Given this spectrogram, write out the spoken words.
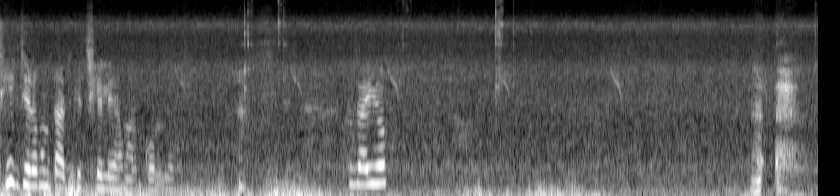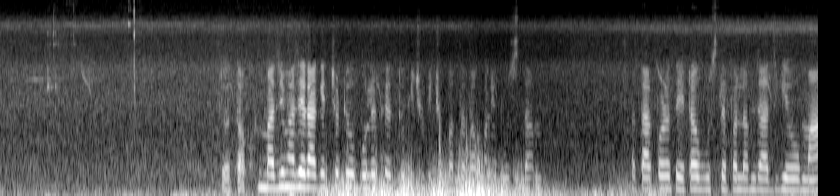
ঠিক যেরকমটা আজকে ছেলে আমার করল। তো যাই হোক। তো তখন মাঝে মাঝে রাগের চোটেও বলে ফেলতো, কিছু বুঝতাম। তারপরে তো এটাও বুঝতে পারলাম যে আজকে ও মা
